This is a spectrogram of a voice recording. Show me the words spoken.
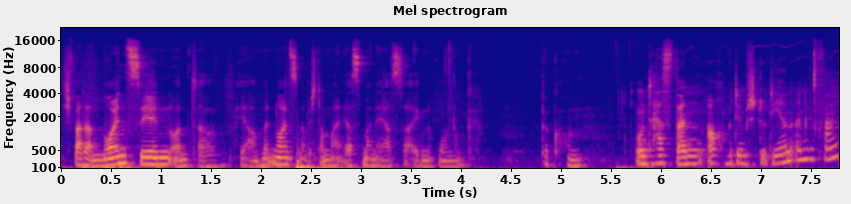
ich war dann 19 und äh, ja, mit 19 habe ich dann mal erst meine erste eigene Wohnung bekommen. Und hast dann auch mit dem Studieren angefangen?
